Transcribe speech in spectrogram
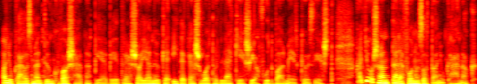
Anyukához mentünk vasárnapi ebédre, s a Jenőke ideges volt, hogy lekési a futballmérkőzést. Hát gyorsan telefonozott anyukának.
